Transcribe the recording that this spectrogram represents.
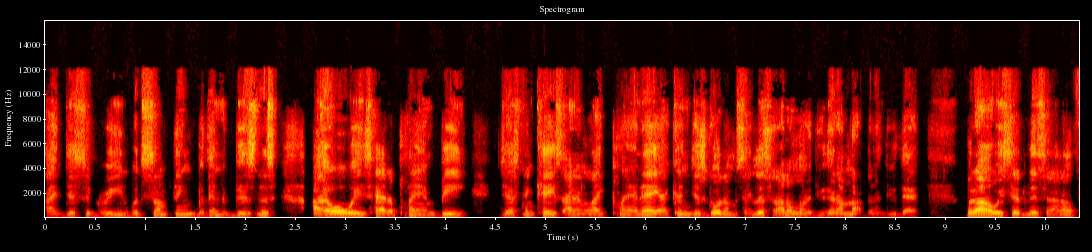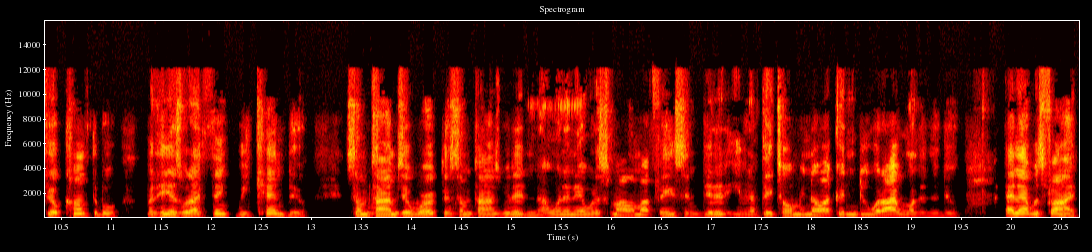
I disagreed with something within the business, I always had a plan B just in case I didn't like plan A. I couldn't just go to them and say, listen, I don't want to do that. I'm not going to do that. But I always said, listen, I don't feel comfortable, but here's what I think we can do. Sometimes it worked and sometimes we didn't. I went in there with a smile on my face and did it, even if they told me no, I couldn't do what I wanted to do. And that was fine.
